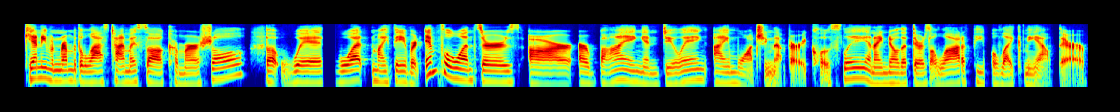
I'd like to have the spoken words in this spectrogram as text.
can't even remember the last time I saw a commercial, but with what my favorite influencers are are buying and doing, I'm watching that very closely and I know that there's a lot of people like me out there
